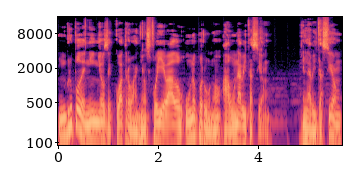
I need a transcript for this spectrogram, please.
Un grupo de niños de 4 años fue llevado uno por uno a una habitación. En la habitación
